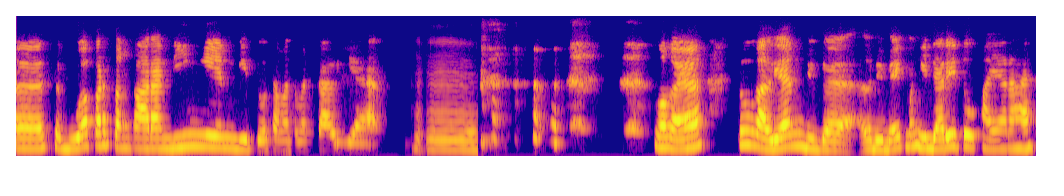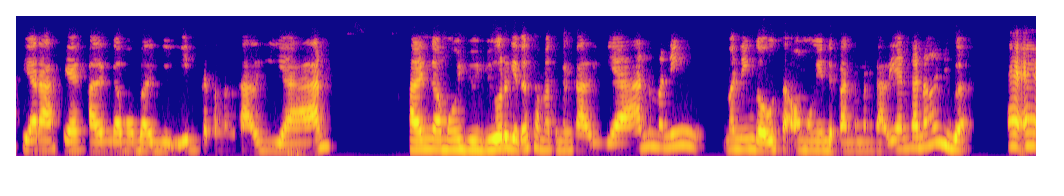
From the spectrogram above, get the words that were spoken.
eh, sebuah pertengkaran dingin gitu sama teman kalian. Mm-mm. Makanya tuh kalian juga lebih baik menghindari tuh kayak rahasia-rahasia yang kalian gak mau bagiin ke teman kalian. Kalian gak mau jujur gitu sama teman kalian, mending mending gak usah omongin depan teman kalian. Kadang kan juga eh eh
